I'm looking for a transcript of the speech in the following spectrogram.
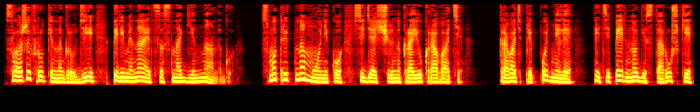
сложив руки на груди, переминается с ноги на ногу. Смотрит на Монику, сидящую на краю кровати. Кровать приподняли, и теперь ноги старушки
